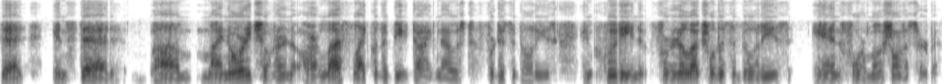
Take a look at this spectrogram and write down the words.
that instead um, minority children are less likely to be diagnosed for disabilities, including for intellectual disabilities and for emotional disturbance.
